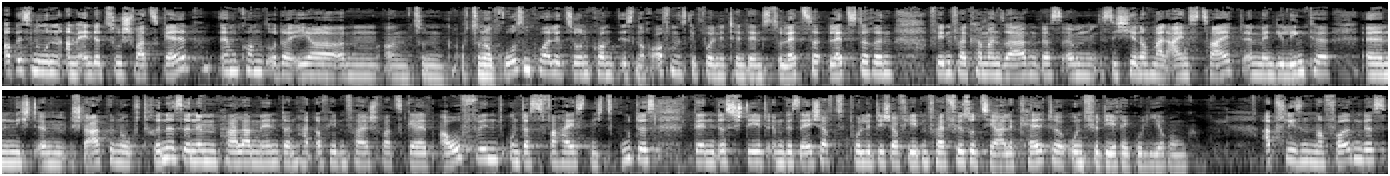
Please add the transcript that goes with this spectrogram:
Ob es nun am Ende zu Schwarz-Gelb ähm, kommt oder eher ähm, zu, zu, einer großen Koalition kommt, ist noch offen. Es gibt wohl eine Tendenz zu Letzte, letzteren. Auf jeden Fall kann man sagen, dass ähm, sich hier noch mal eins zeigt: ähm, Wenn die Linke ähm, nicht ähm, stark genug drin ist in einem Parlament, dann hat auf jeden Fall Schwarz-Gelb Aufwind und das verheißt nichts Gutes, denn das steht im gesellschaftspolitisch auf jeden Fall für soziale Kälte und für Deregulierung. Abschließend noch Folgendes.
